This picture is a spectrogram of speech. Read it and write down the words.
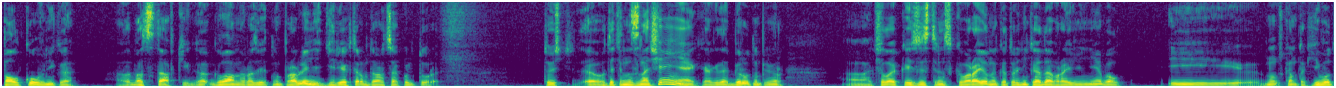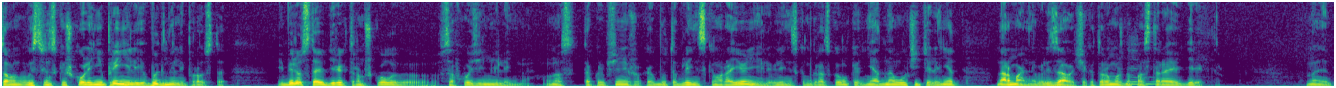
полковника в отставке главного разведывательного управления директором Дворца культуры. То есть э, вот эти назначения, когда берут, например, э, человека из Истринского района, который никогда в районе не был, и, ну, скажем так, его там в Истринской школе не приняли и выгнали просто – и берет, ставит директором школы в совхозе имени Ленина. У нас такое ощущение, что как будто в Ленинском районе или в Ленинском городском ни одного учителя нет нормального или завуча, которого можно mm-hmm. поставить директором. Ну,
